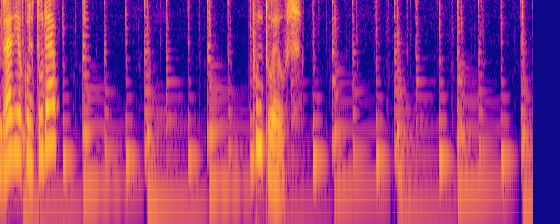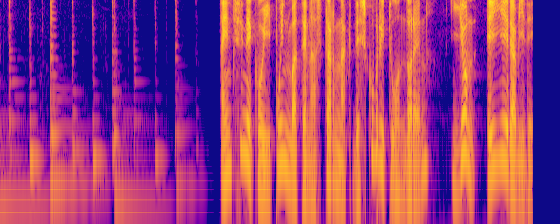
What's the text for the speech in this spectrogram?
radiokultura eus. Aintzineko ipuin baten aztarnak deskubritu ondoren, Jon Eierabide,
